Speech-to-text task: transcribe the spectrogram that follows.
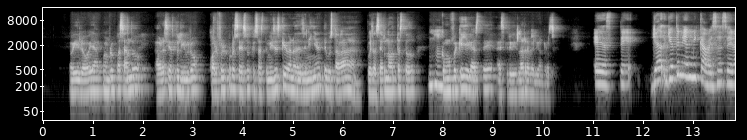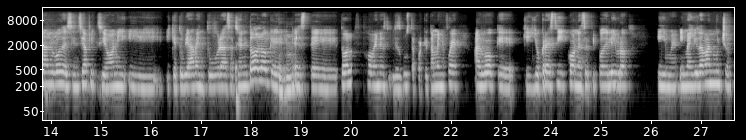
Oye, luego ya, por ejemplo, pasando ahora sí a tu libro, ¿cuál fue el proceso que usaste? Me dices que, bueno, desde niña te gustaba pues hacer notas, todo. ¿Cómo fue que llegaste a escribir La Rebelión Rosa? Este, ya, ya tenía en mi cabeza hacer algo de ciencia ficción y, y- y que tuviera aventuras, acción y todo lo que este, todos los jóvenes les gusta, porque también fue algo que, que yo crecí con ese tipo de libros y me, y me ayudaban mucho.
